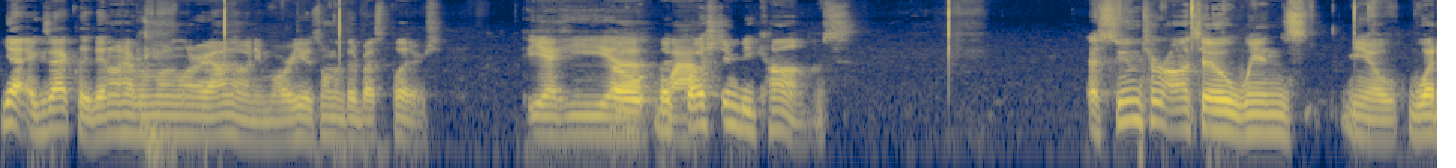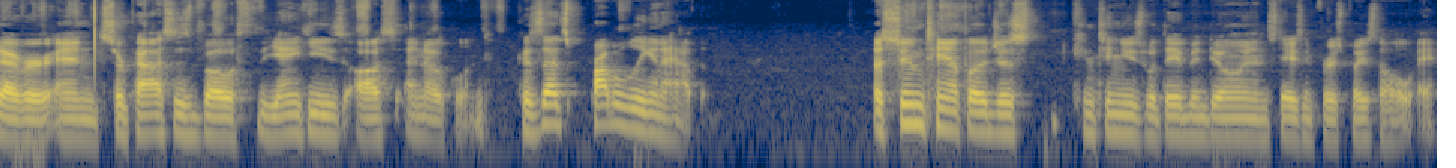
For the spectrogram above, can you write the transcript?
Yeah, exactly. They don't have Ramon Laureano anymore. He was one of their best players. Yeah, he. So Uh, the wow. question becomes: Assume Toronto wins, you know, whatever, and surpasses both the Yankees, us, and Oakland, because that's probably going to happen. Assume Tampa just continues what they've been doing and stays in first place the whole way.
